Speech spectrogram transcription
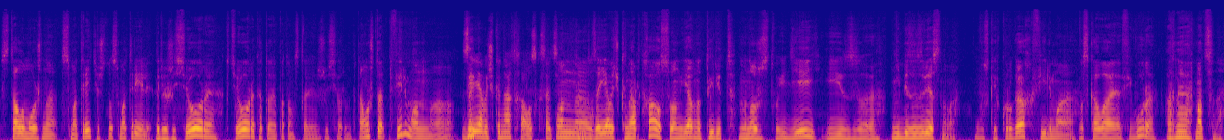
стало можно смотреть и что смотрели режиссеры, актеры, которые потом стали режиссерами. Потому что фильм, он, э, Заявочка на артхаус, кстати. он э, заявочка на артхаус, он явно тырит множество идей из э, небезызвестного в узких кругах фильма «Восковая фигура» Арне Матсона.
